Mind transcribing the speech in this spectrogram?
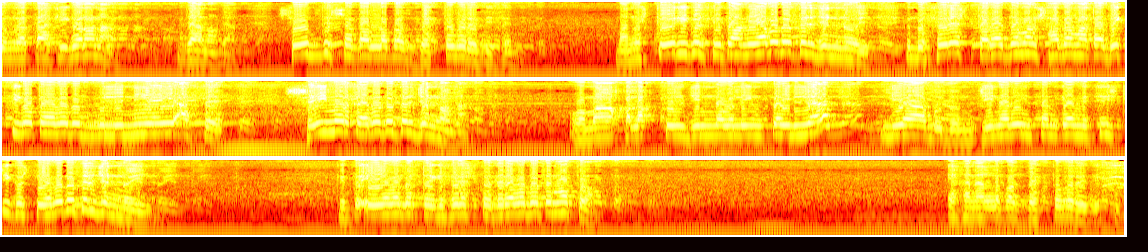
তোমরা তা কি করো না? জানো না। সেই উদ্দেশ্যটা আল্লাহ ব্যক্ত করে দিচ্ছেন মানুষ তৈরি করছি তো আমি আবাদতের জন্যই, কিন্তু ফেরেস তারা যেমন সাদা মাটা ব্যক্তিগত আবাদত গুলি নিয়েই আছে, সেই মার্ক আবাদতের জন্য না। ওমা ইনসা ইল্লা জিনার ইনসানকে আমি সৃষ্টি করছি আবাদতের জন্যই। কিন্তু এই আবাদতটা কি ফেরেস্তাদের আবাদতের মতো? এখানে আল্লাপাক ব্যক্ত করে দিচ্ছেন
